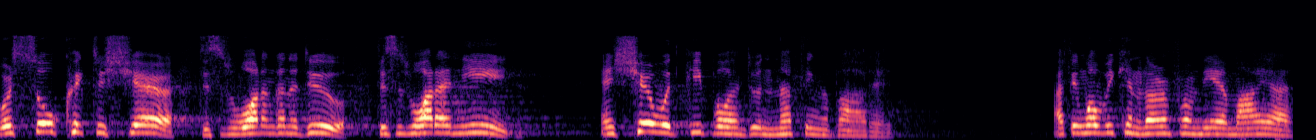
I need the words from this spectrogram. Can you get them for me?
we're so quick to share, this is what I'm going to do, this is what I need, and share with people and do nothing about it. I think what we can learn from Nehemiah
